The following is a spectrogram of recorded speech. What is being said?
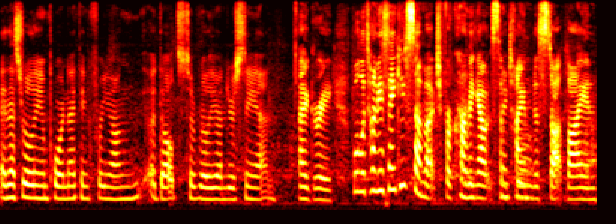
and that's really important, I think, for young adults to really understand. I agree well latanya thank you so much for carving out some thank time you. to stop by and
